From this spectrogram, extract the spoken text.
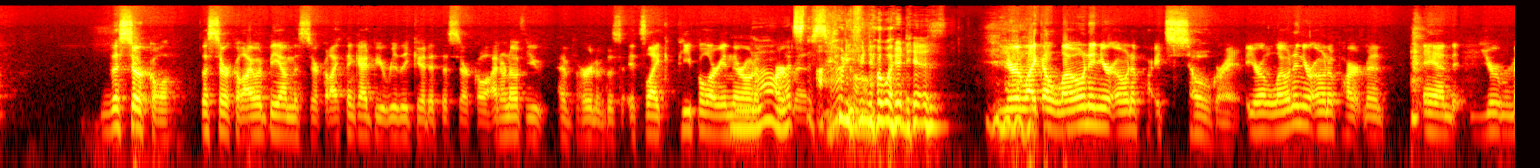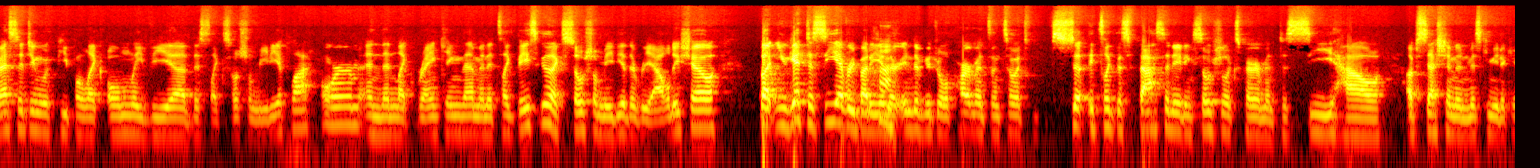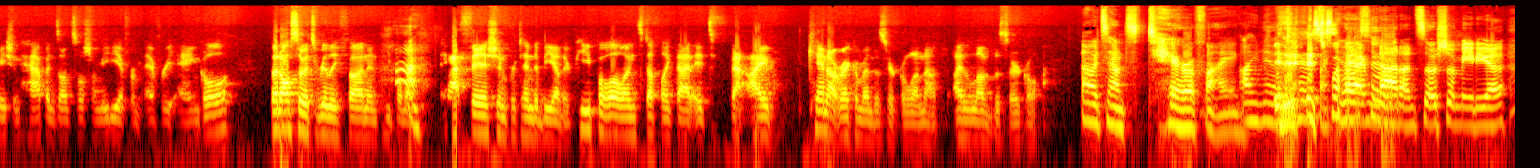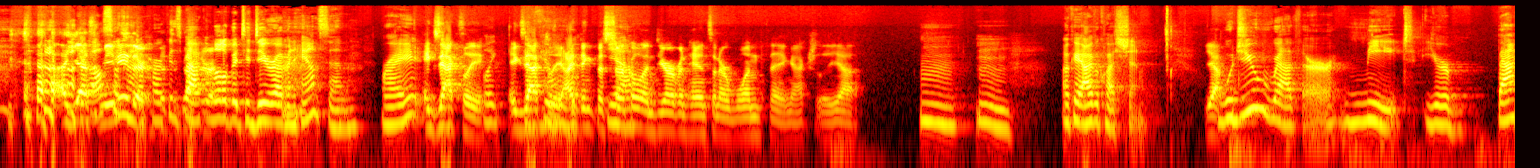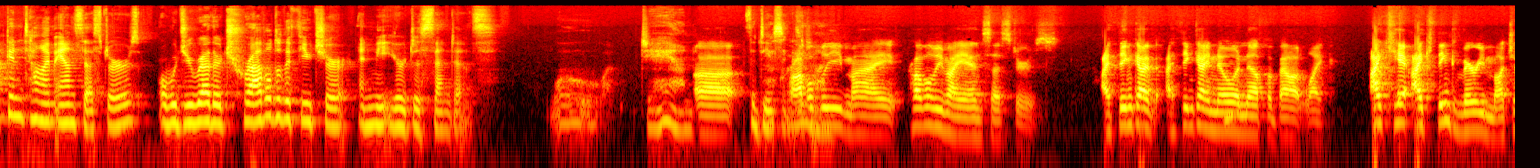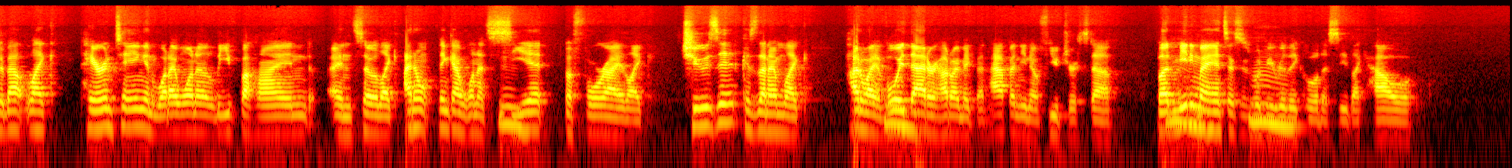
The Circle. The Circle. I would be on The Circle. I think I'd be really good at The Circle. I don't know if you have heard of this. It's like people are in their own No, apartment. what's the I don't even know what it is. You're like alone in your own apartment. It's so great. You're alone in your own apartment and you're messaging with people like only via this like social media platform and then like ranking them and it's like basically like social media the reality show but you get to see everybody in their individual apartments and so it's so, it's like this fascinating social experiment to see how obsession and miscommunication happens on social media from every angle but also it's really fun and people like catfish and pretend to be other people and stuff like that. It's fa- i cannot recommend the circle enough. I love the circle Oh, it sounds terrifying. I know. It is terrifying. Why It I'm not on social media. yes it also me kind neither of harkens That's back exactly a little bit to Dear Evan Hansen, right? Exactly. Like, exactly. feels I think the yeah. circle and Dear Evan Hansen are one thing, actually. Yeah. Hmm. Hmm. Okay, I have a question. Yeah. Would you rather meet your back in time ancestors or would you rather travel to the future and meet your descendants? Whoa, Jan. Uh, It's a deep That's a question. probably my probably my ancestors. I think I've I think I know hmm. enough about like I can't I think very much about like parenting and what I want to leave behind, and so like I don't think I want to hmm. see it before I like choose it because then I'm like, how do I avoid hmm. that or how do I make that happen? You know, future stuff. But meeting my ancestors would be really cool to see like how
